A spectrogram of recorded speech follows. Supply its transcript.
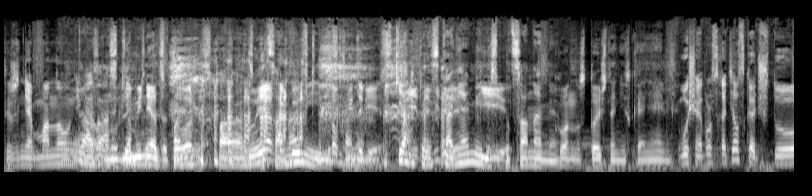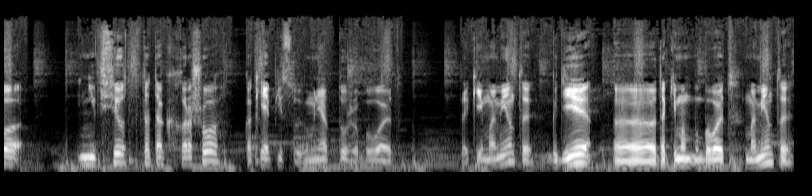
Ты же не обманул Ну, никого. а ну, с для кем меня ты, это с, важно. с с Ну, пацанами или с конями? С кем ты, с конями или с пацанами? Конус точно не с конями. В общем, я просто хотел сказать, что не все это так хорошо, как я описываю. У меня тоже бывают такие моменты, где э, такие бывают моменты,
